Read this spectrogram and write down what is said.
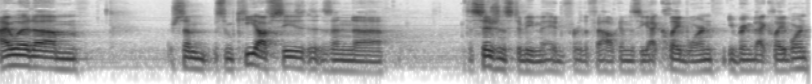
I would um, some some key off season uh, decisions to be made for the Falcons. You got Claiborne. You bring back Claiborne.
